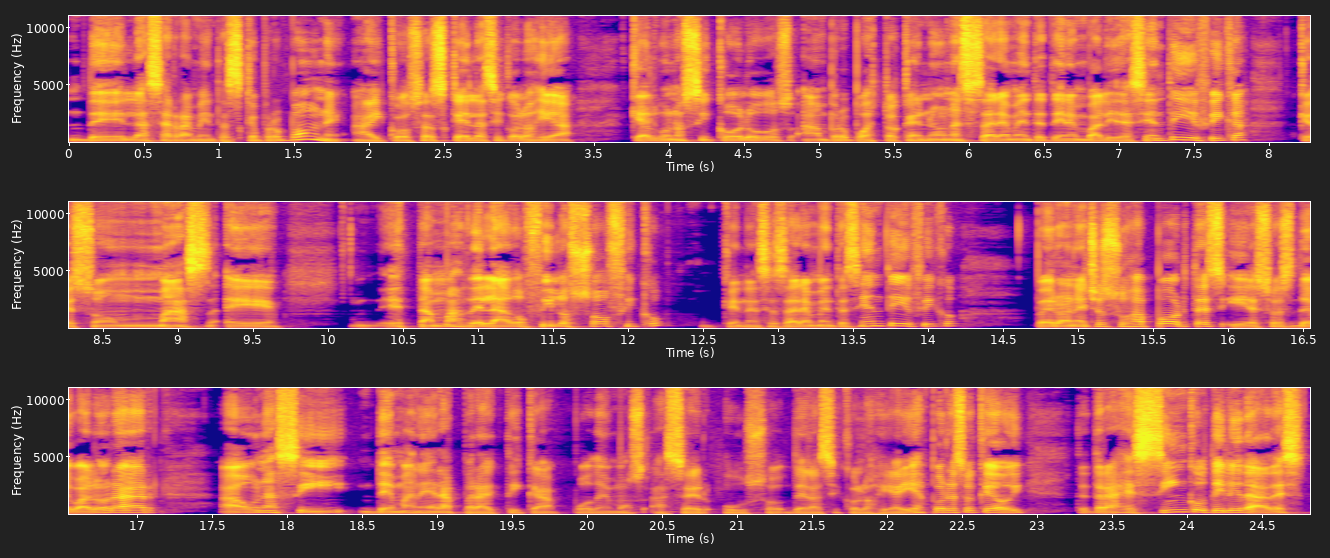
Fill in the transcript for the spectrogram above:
de las herramientas que propone. Hay cosas que la psicología, que algunos psicólogos han propuesto que no necesariamente tienen validez científica, que son más, eh, están más del lado filosófico que necesariamente científico, pero han hecho sus aportes y eso es de valorar. Aún así, de manera práctica podemos hacer uso de la psicología. Y es por eso que hoy te traje cinco utilidades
